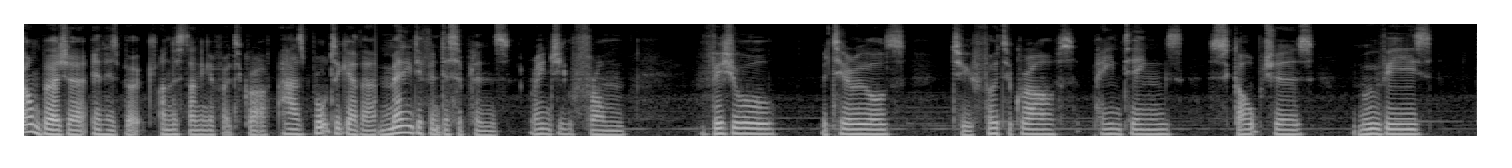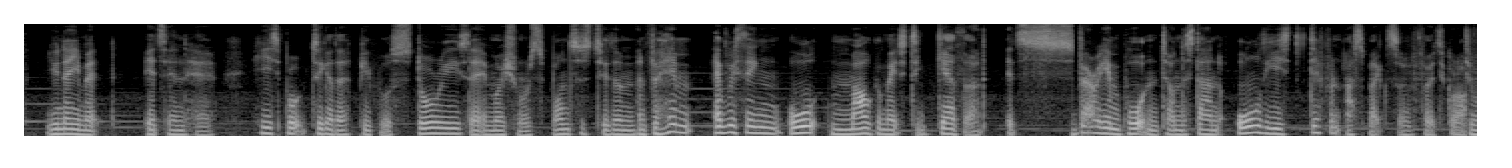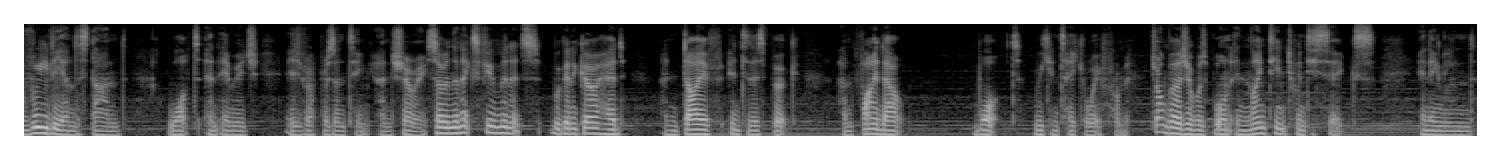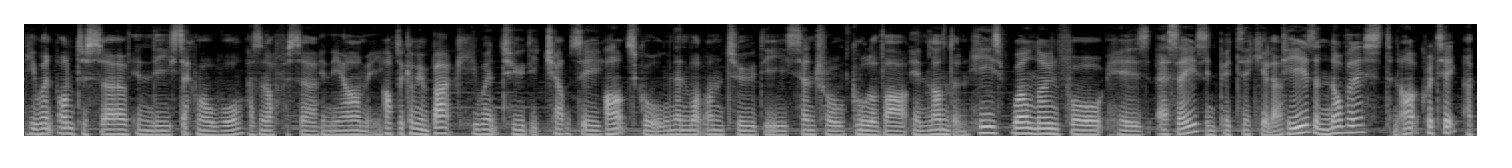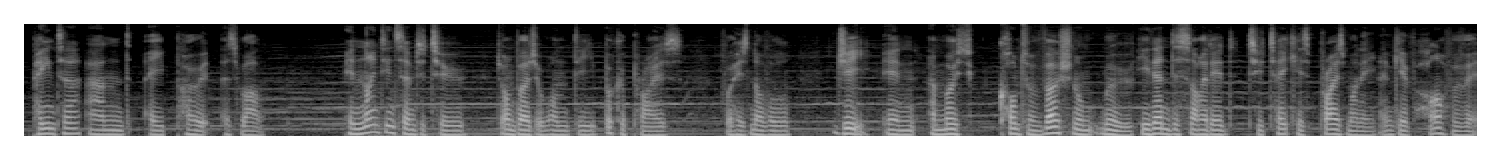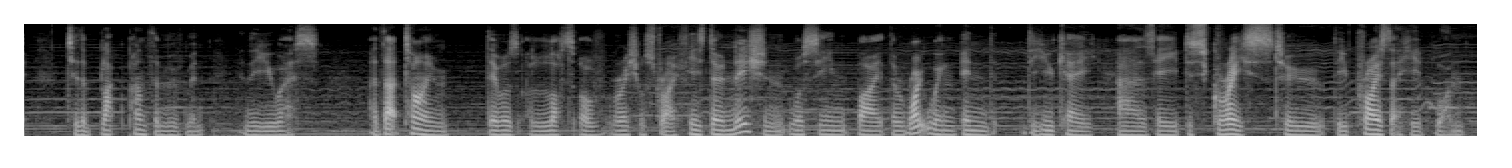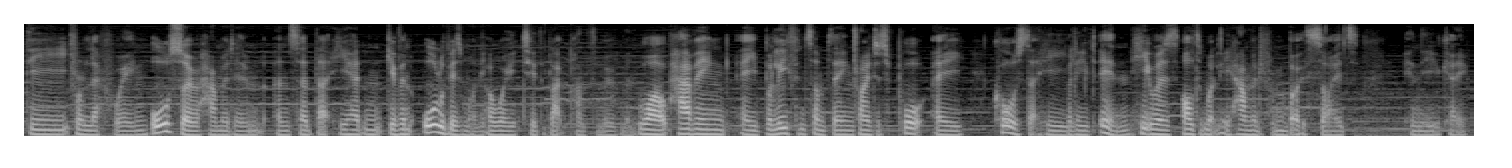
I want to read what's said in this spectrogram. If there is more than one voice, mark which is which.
Speaker 1: John Berger, in his book Understanding a Photograph, has brought together many different disciplines ranging from visual materials to photographs, paintings, sculptures, movies, you name it, it's in here. He's brought together people's stories, their emotional responses to them, and for him, everything all amalgamates together. It's very important to understand all these different aspects of a photograph to really understand what an image is representing and showing. So in the next few minutes, we're going to go ahead and dive into this book and find out what we can take away from it. John Berger was born in 1926 in England. He went on to serve in the Second World War as an officer in the army. After coming back, he went to the Chelsea Art School and then went on to the Central School of Art in London. He's well known for his essays in particular. He is a novelist, an art critic, a painter and a poet as well. In 1972, John Berger won the Booker Prize for his novel G in a most controversial move. He then decided to take his prize money and give half of it to the Black Panther movement in the US. At that time, there was a lot of racial strife. His donation was seen by the right wing in the UK as a disgrace to the prize that he had won. The for left wing also hammered him and said that he hadn't given all of his money away to the Black Panther movement. While having a belief in something, trying to support a cause that he believed in, he was ultimately hammered from both sides in the UK.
